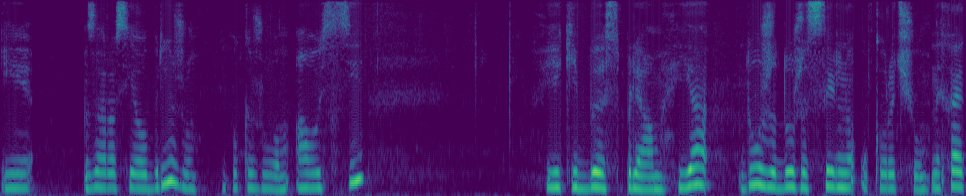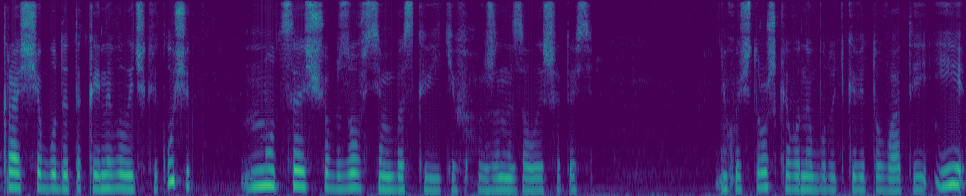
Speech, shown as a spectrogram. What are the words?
І зараз я обріжу і покажу вам. А ось ці, які без плям, я дуже-дуже сильно укорочу. Нехай краще буде такий невеличкий кущик. Ну, це щоб зовсім без квітів вже не залишитись. Хоч трошки вони будуть квітувати. І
